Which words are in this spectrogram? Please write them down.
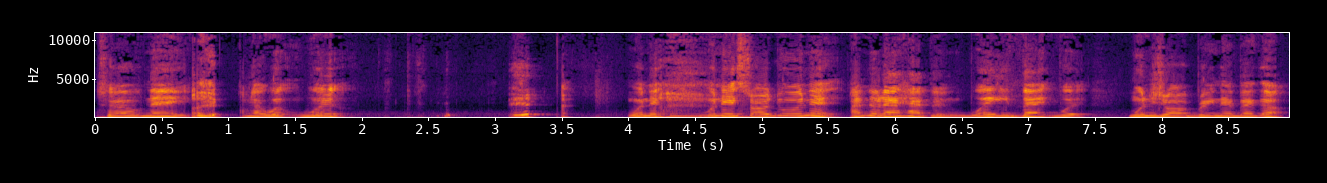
twelve names. I'm like, what? when when they when they started doing that? I know that happened way back, but when did y'all bring that back up?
